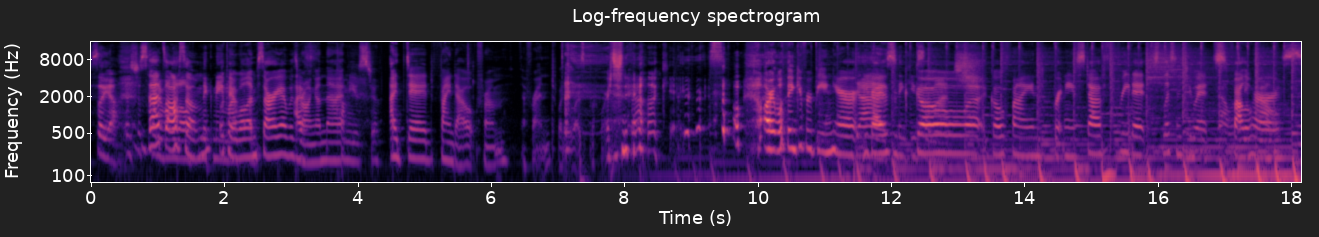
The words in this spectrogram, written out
so yeah, it's just kind That's of a little awesome. nickname. Okay, I've- well, I'm sorry I was I've wrong on that. I'm used to. I did find out from friend what it was before today. okay. so, all right. Well, thank you for being here. you guys thank you so go uh, go find Brittany's stuff, read it, listen to it, Yeah, follow her. know.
